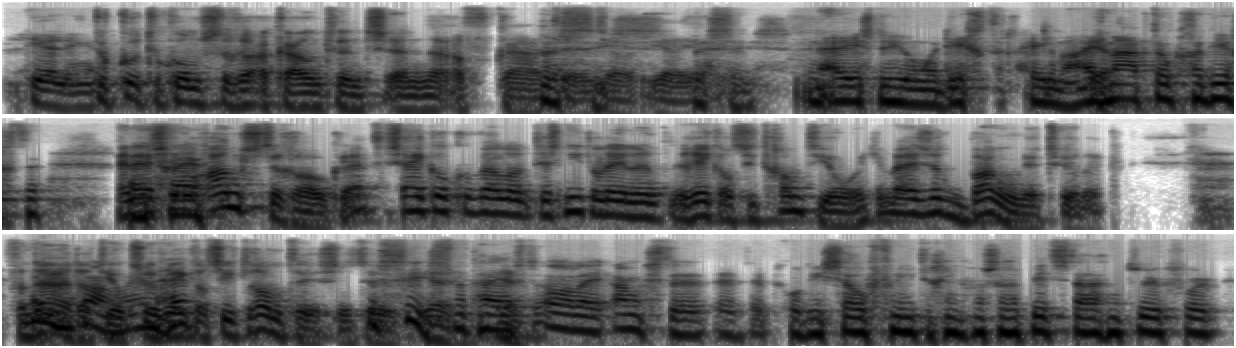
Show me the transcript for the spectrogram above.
leerlingen. Toeko- Toekomstige accountants en eh, advocaten en Precies, zo. Ja, ja. precies. En hij is de jonge dichter, helemaal. Hij Ja. maakt ook gedichten. En hij is schrijft- heel angstig ook. Hè? Het is eigenlijk ook wel, het is niet alleen een recalcitrant jongetje, maar hij is ook bang natuurlijk. Vandaar dat hij ook zo recalcitrant is natuurlijk. Precies, Ja, want hij ja. heeft allerlei angsten. Die zelfvernietiging van zijn gebit staat natuurlijk voor,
